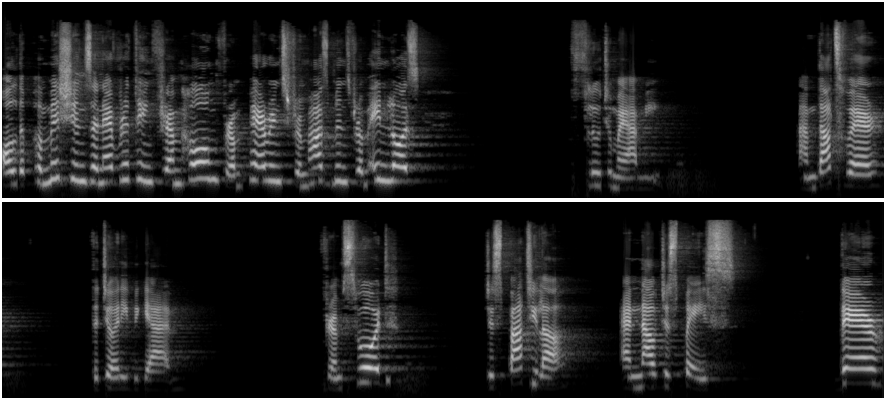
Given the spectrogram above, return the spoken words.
all the permissions and everything from home, from parents, from husbands, from in laws, flew to Miami. And that's where the journey began. From sword to spatula and now to space. There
